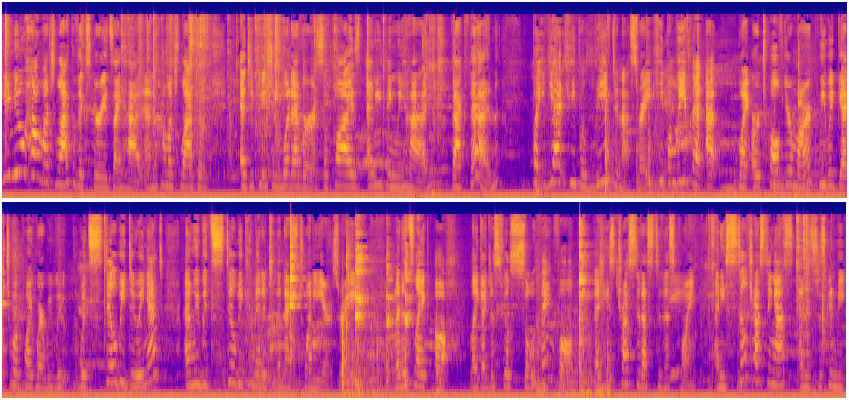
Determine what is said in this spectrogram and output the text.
he knew how much lack of experience I had and how much lack of education, whatever, supplies, anything we had back then. But yet he believed in us, right? He believed that at my, our 12 year mark, we would get to a point where we would, would still be doing it and we would still be committed to the next 20 years, right? And it's like, oh, like I just feel so thankful that he's trusted us to this point and he's still trusting us and it's just going to be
